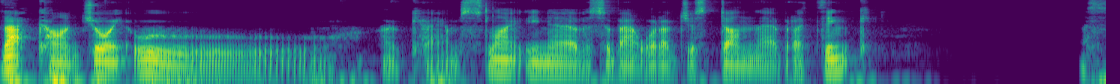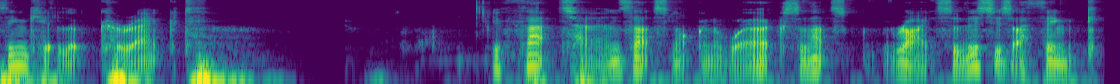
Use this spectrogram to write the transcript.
That can't join, ooh, okay, I'm slightly nervous about what I've just done there, but I think, I think it looked correct if that turns, that's not going to work. So that's right. So this is, I think,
